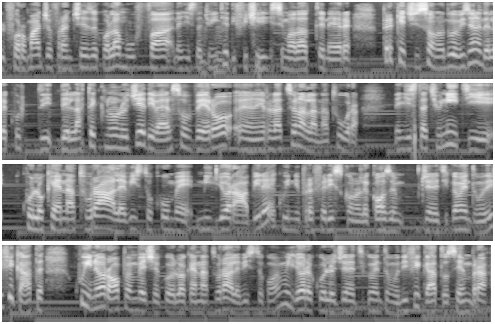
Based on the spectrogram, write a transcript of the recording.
il formaggio francese con la muffa negli Stati Uniti è Mhm. difficilissimo da ottenere perché ci sono due visioni delle di- della tecnologia diverse, ovvero eh, in relazione alla natura. Negli Stati Uniti quello che è naturale è visto come migliorabile, quindi preferiscono le cose geneticamente modificate, qui in Europa invece quello che è naturale visto come migliore, quello geneticamente modificato sembra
